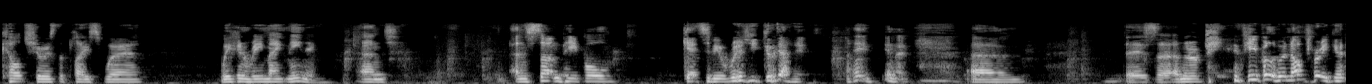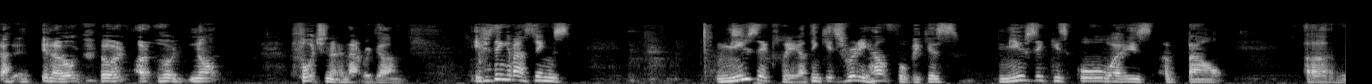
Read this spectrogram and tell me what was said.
culture is the place where we can remake meaning, and and certain people get to be really good at it. You know, um, there's uh, and there are people who are not very good at it. You know, who are, who are not fortunate in that regard. If you think about things musically, I think it's really helpful because music is always about um,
